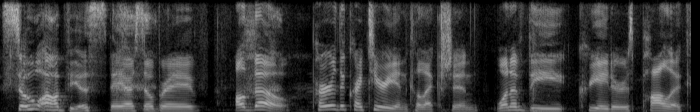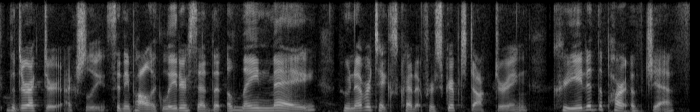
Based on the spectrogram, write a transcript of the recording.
so obvious. They are so brave. Although, per the Criterion Collection, one of the creators, Pollack, the director actually, Sydney Pollack, later said that Elaine May, who never takes credit for script doctoring, created the part of Jeff,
